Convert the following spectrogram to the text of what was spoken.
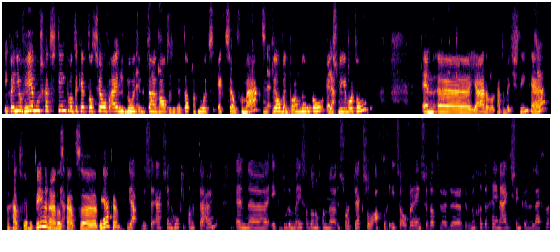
ik weet niet of heermoes gaat stinken, want ik heb dat zelf eigenlijk nooit Nee. in de tuin gehad. Dus ik heb dat nog nooit echt zelf gemaakt. Nee. Wel met brandnetel en Ja. smeerwortel. En eh, ja, dat gaat een beetje stinken. Hè? Ja. Dat gaat fermenteren en dat Ja. gaat eh, werken. Ja, dus ergens in een hoekje van de tuin. En eh, ik doe er meestal dan nog een, eh, een soort dekselachtig iets overheen, zodat eh, de, de muggen er geen eitjes in kunnen leggen.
